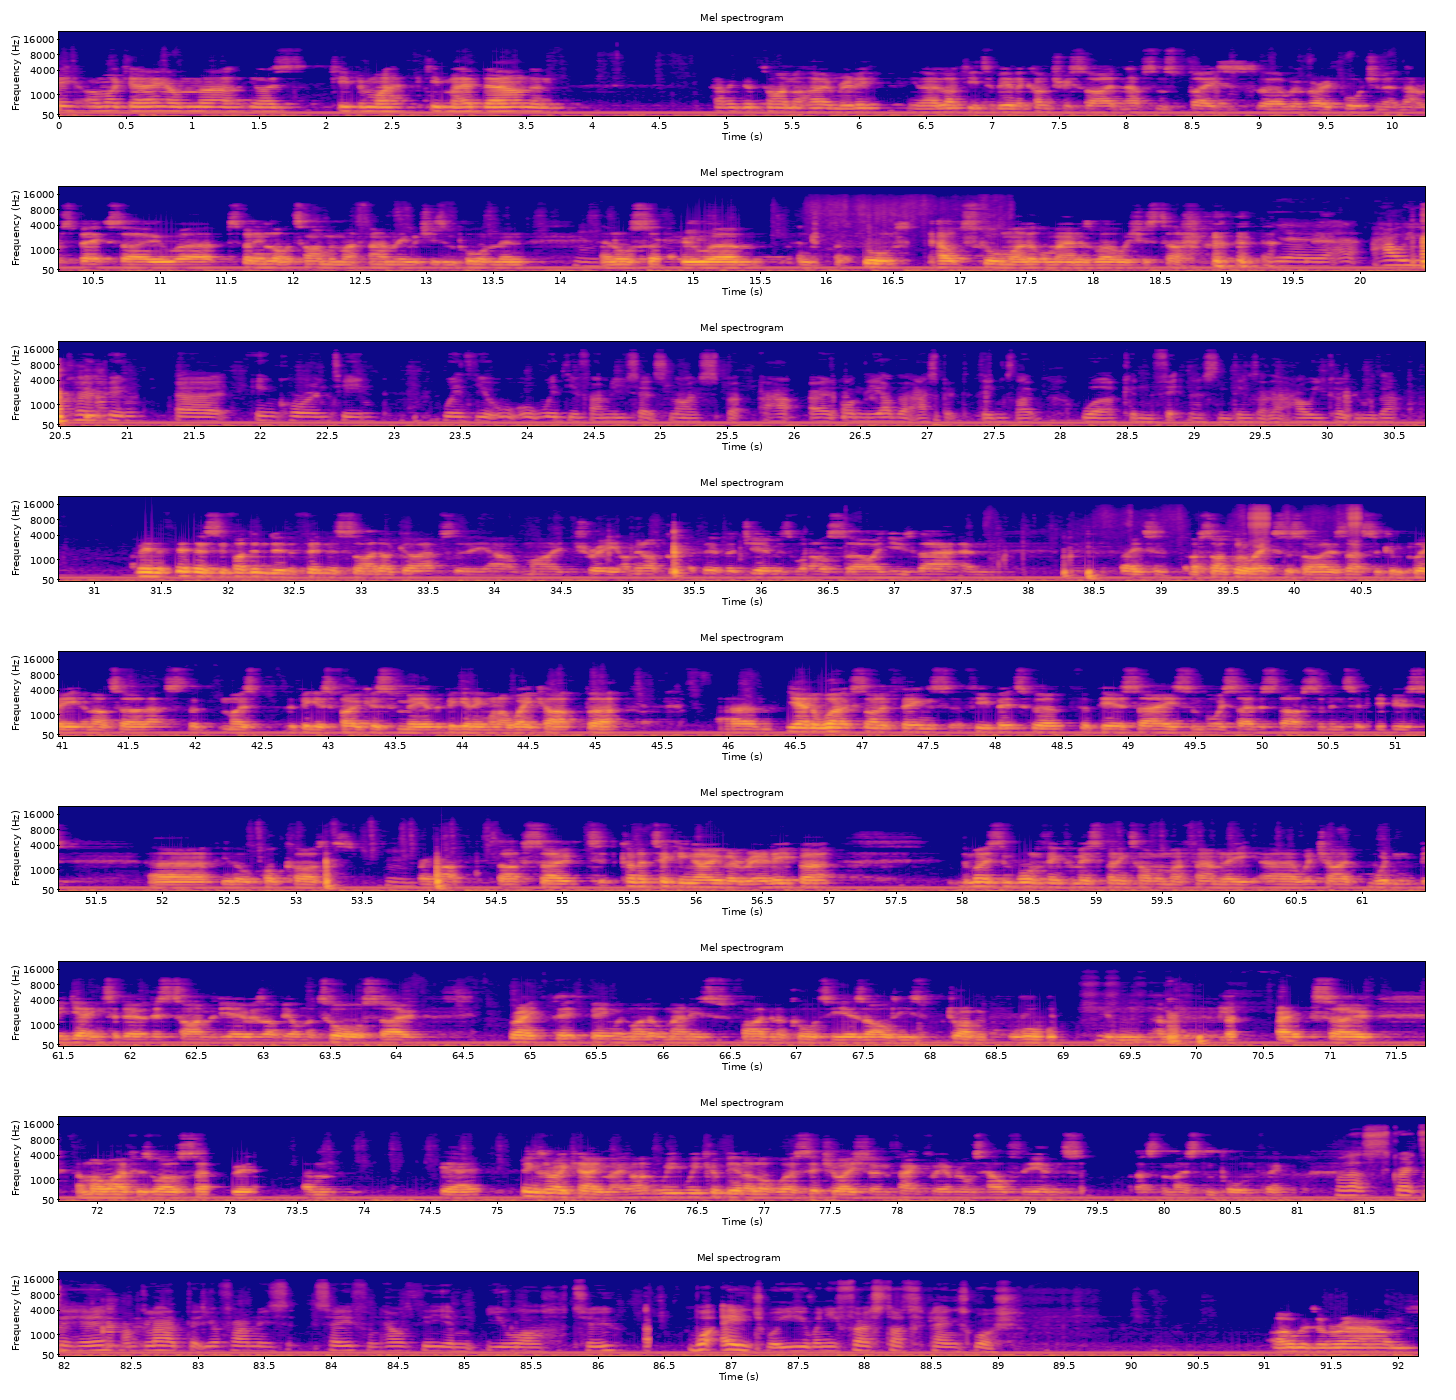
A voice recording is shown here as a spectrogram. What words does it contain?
actually, I'm okay. I'm uh, you know keeping my keeping my head down and having a good time at home. Really, you know, lucky to be in the countryside and have some space. Uh, we're very fortunate in that respect. So uh, spending a lot of time with my family, which is important, and mm. and also um, and school, help school my little man as well, which is tough. yeah, yeah. How are you coping uh, in quarantine? With your with your family, you said it's nice, but how, uh, on the other aspect of things like work and fitness and things like that, how are you coping with that? I mean, the fitness. If I didn't do the fitness side, I'd go absolutely out of my tree. I mean, I've got a bit of a gym as well, so I use that and so I've got to exercise. That's a complete, and I'd that's the most, the biggest focus for me at the beginning when I wake up. But um, yeah, the work side of things, a few bits for, for PSA, some voiceover stuff, some interviews, uh, a few little podcasts, mm. bring up stuff. So t- kind of ticking over really, but the most important thing for me is spending time with my family, uh, which I wouldn't be getting to do at this time of year as I'll be on the tour. So great being with my little man. He's five and a quarter years old. He's driving the wall. So, and my wife as well. So, um, yeah, things are okay, mate. We, we could be in a lot worse situation. Thankfully, everyone's healthy, and that's the most important thing. Well, that's great to hear. I'm glad that your family's safe and healthy, and you are too. What age were you when you first started playing squash? I was around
